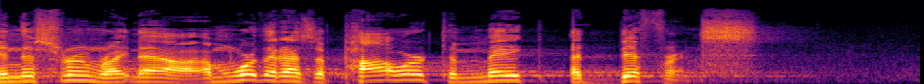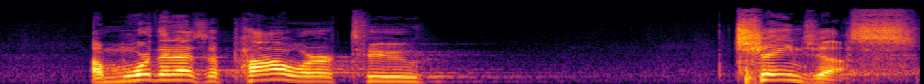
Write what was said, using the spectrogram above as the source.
In this room right now, a more that has a power to make a difference, a more that has a power to change us.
